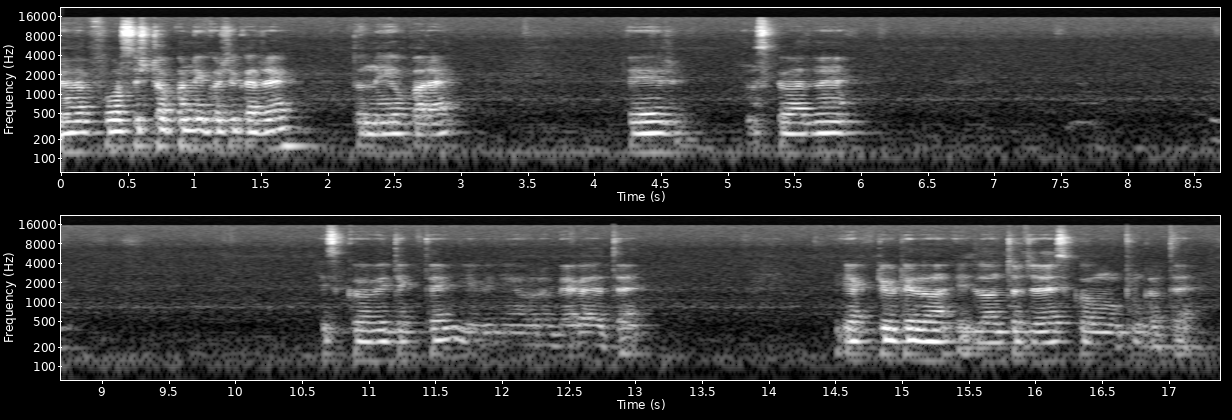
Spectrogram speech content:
यहाँ पे फोर्स स्टॉप करने की कोशिश कर रहे हैं तो नहीं हो पा रहा है। फिर उसके बाद में इसको भी देखते हैं, ये भी नहीं हो रहा, बैग आ जाता है। एक्टिविटी लॉन्चर जो है इसको ओपन करते हैं।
